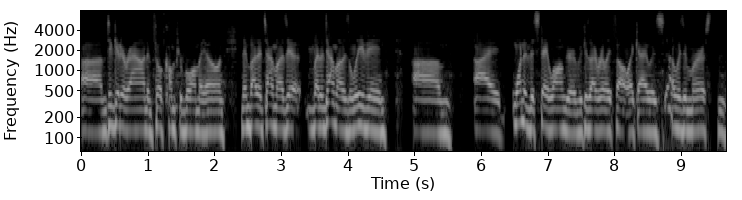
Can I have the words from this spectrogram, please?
um, to get around and feel comfortable on my own. And then by the time I was by the time I was leaving, um, I wanted to stay longer because I really felt like I was I was immersed and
